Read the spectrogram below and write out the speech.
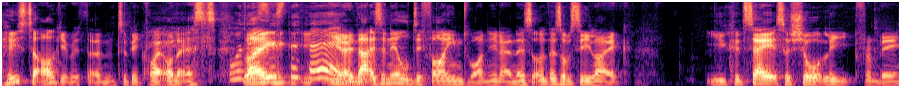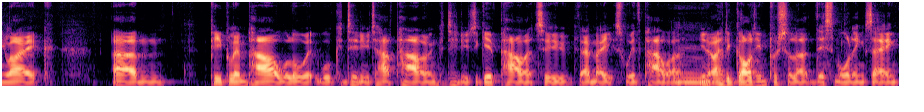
who's to argue with them, to be quite honest? Well, this like, is the y- you know, that is an ill defined one, you know, and there's, there's obviously like, you could say it's a short leap from being like, um, people in power will always, will continue to have power and continue to give power to their mates with power. You know, I had a Guardian push alert this morning saying,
